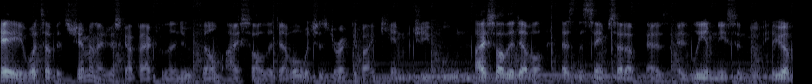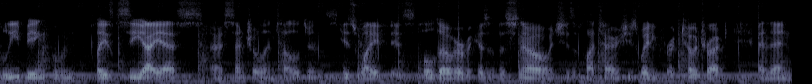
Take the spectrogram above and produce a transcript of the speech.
Hey, what's up? It's Jim, and I just got back from the new film I Saw the Devil, which is directed by Kim Ji Woon. I Saw the Devil has the same setup as a Liam Neeson movie. You have Lee Byung Hun plays CIS, uh, Central Intelligence. His wife is pulled over because of the snow, and she's a flat tire, she's waiting for a tow truck. And then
